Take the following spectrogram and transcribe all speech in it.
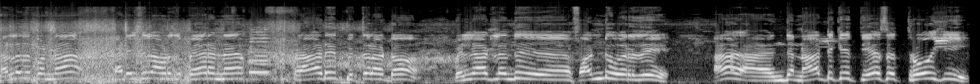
நல்லது பண்ணால் கடைசியில் அவனுக்கு பேர் என்ன? ப்ராடு பித்தலாட்டம். வெளிநாட்டிலேருந்து ஃபண்டு வருது. ஆ, இந்த நாட்டுக்கு தேச துரோகி.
